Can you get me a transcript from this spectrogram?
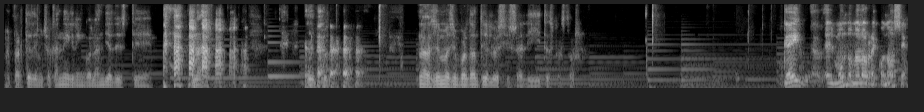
Aparte de Michoacán y Gringolandia de este... la, pues, la nación más importante de los israelitas, pastor. ok, el mundo no lo reconoce,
